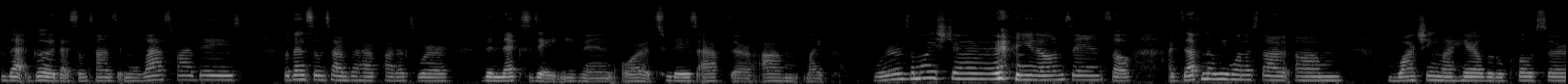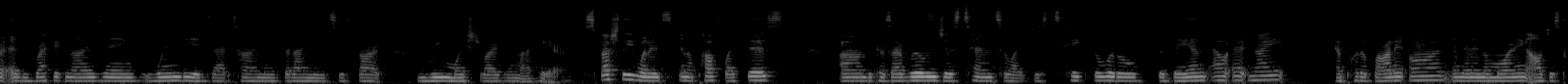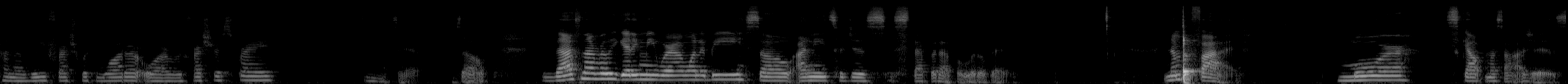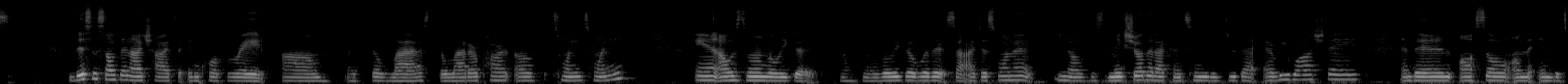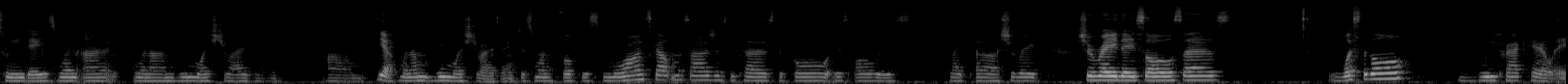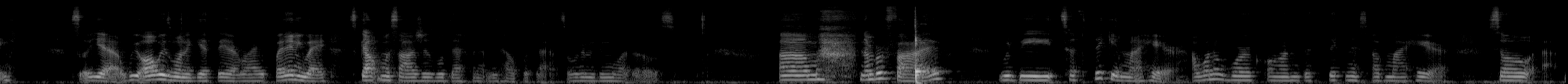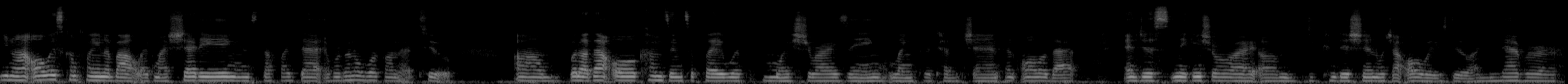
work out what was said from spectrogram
that good that sometimes it may last five days. But then sometimes I have products where the next day, even or two days after, I'm like, where's the moisture? you know what I'm saying? So I definitely want to start um, watching my hair a little closer and recognizing when the exact time is that I need to start re-moisturizing my hair especially when it's in a puff like this um, because I really just tend to like just take the little the band out at night and put a bonnet on and then in the morning I'll just kind of refresh with water or a refresher spray and that's it. So that's not really getting me where I want to be so I need to just step it up a little bit. Number five more scalp massages this is something I tried to incorporate um, like the last, the latter part of 2020. And I was doing really good. I was doing really good with it. So I just want to, you know, just make sure that I continue to do that every wash day. And then also on the in-between days when I when I'm remoisturizing. Um, yeah, when I'm remoisturizing, just want to focus more on scalp massages because the goal is always like uh Sheree Sheree De Soul says, what's the goal? Booty crack hair length. So yeah, we always want to get there, right? But anyway, scalp massages will definitely help with that. So we're going to do more of those. Um, number five would be to thicken my hair. I want to work on the thickness of my hair. So, you know, I always complain about like my shedding and stuff like that. And we're going to work on that too. Um, but uh, that all comes into play with moisturizing, length retention, and all of that and just making sure I um, deep condition, which I always do. I never,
